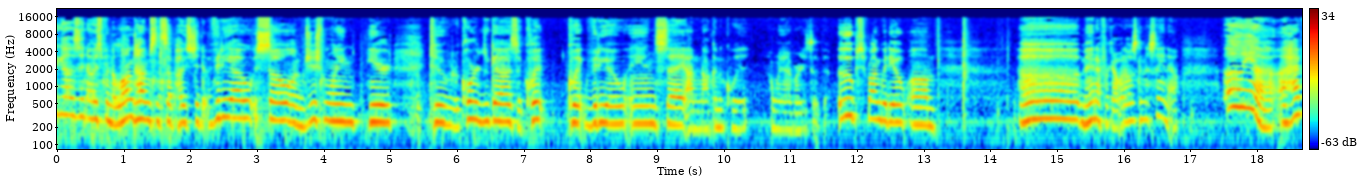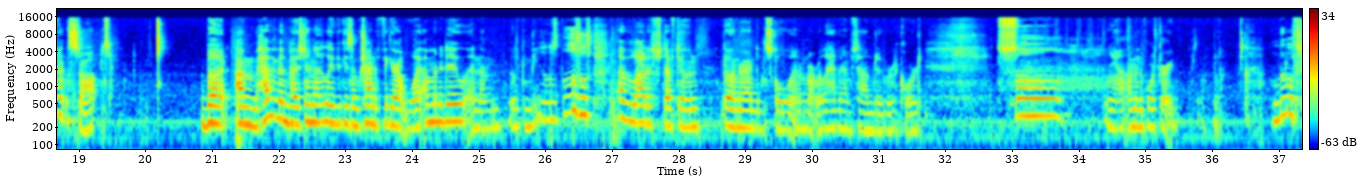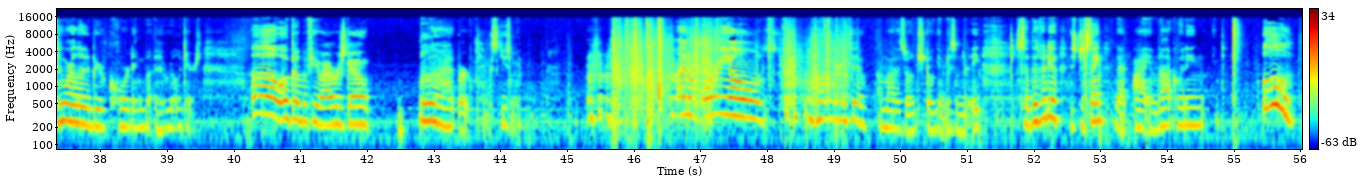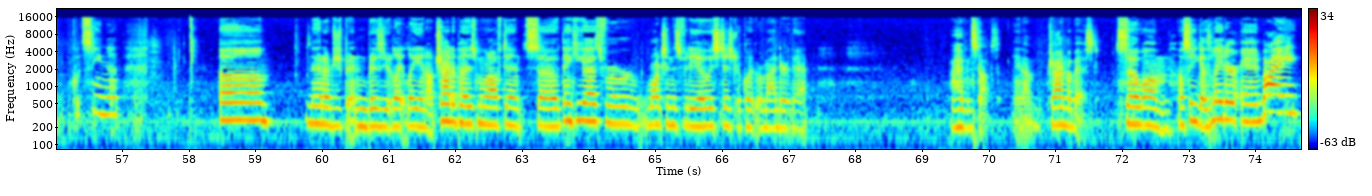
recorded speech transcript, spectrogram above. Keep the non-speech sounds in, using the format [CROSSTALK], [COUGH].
Hey guys, I know it's been a long time since I posted a video, so I'm just wanting here to record you guys a quick, quick video and say I'm not gonna quit. Oh wait, I've already said that. Oops, wrong video. Um, uh, man, I forgot what I was gonna say now. Oh yeah, I haven't stopped, but I haven't been posting lately because I'm trying to figure out what I'm gonna do, and I'm really confused. [LAUGHS] I have a lot of stuff doing going around in school, and I'm not really having enough time to record. So, yeah, I'm in the fourth grade. So, yeah. A little too early to be recording, but who really cares? Uh, woke up a few hours ago. Ugh. Excuse me. [LAUGHS] I'm out of Oreos. I'm hungry too. I might as well just go get me something to eat. So this video is just saying that I am not quitting. Ugh, quit seeing it. Um, that I've just been busy lately, and I'll try to post more often. So thank you guys for watching this video. It's just a quick reminder that I haven't stopped, and I'm trying my best. So um, I'll see you guys later, and bye.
